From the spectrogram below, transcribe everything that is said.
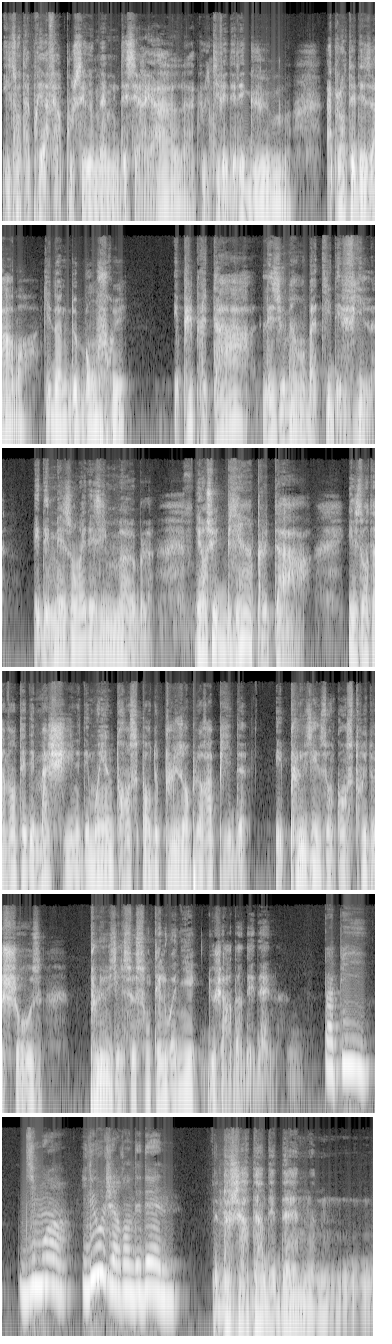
Ils ont appris à faire pousser eux-mêmes des céréales, à cultiver des légumes, à planter des arbres qui donnent de bons fruits. Et puis plus tard, les humains ont bâti des villes, et des maisons, et des immeubles. Et ensuite, bien plus tard, Ils ont inventé des machines et des moyens de transport de plus en plus rapides. Et plus ils ont construit de choses, plus ils se sont éloignés du Jardin d'Éden. Papy, dis-moi, il est où le jardin d'Éden? Le Jardin d'Éden,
